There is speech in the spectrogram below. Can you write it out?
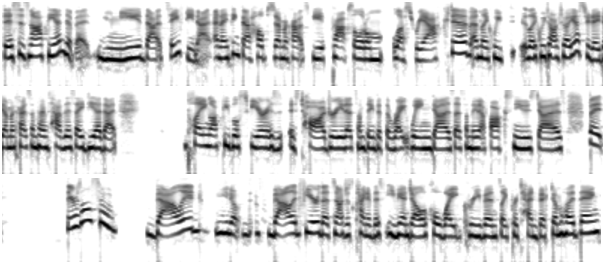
this is not the end of it. You need that safety net. And I think that helps Democrats be perhaps a little less reactive. And like we like we talked about yesterday, Democrats sometimes have this idea that playing off people's fear is, is tawdry. That's something that the right wing does. That's something that Fox News does. But there's also valid, you know, valid fear that's not just kind of this evangelical white grievance, like pretend victimhood thing.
